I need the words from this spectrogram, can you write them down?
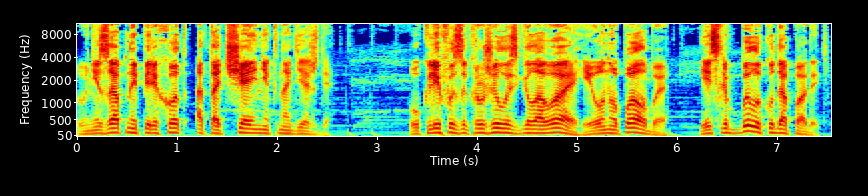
внезапный переход от отчаяния к надежде. У Клиффа закружилась голова, и он упал бы, если бы было куда падать.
